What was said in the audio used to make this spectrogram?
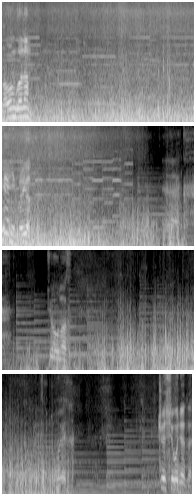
Новым годом! Не, не клюет. Так. Что у нас? Что сегодня-то?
